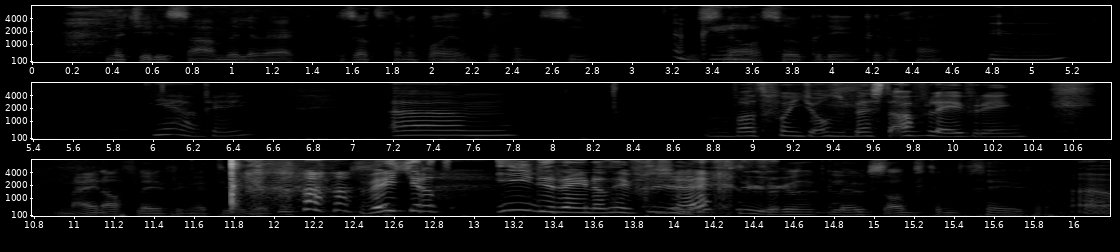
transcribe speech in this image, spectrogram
met jullie samen willen werken. Dus dat vond ik wel heel tof om te zien. Hoe snel zulke dingen kunnen gaan. Mhm. Ja. Oké. Ehm, wat vond je onze beste aflevering? Mijn aflevering natuurlijk. Weet je dat iedereen dat heeft gezegd? Tuurlijk, dat is het leukste antwoord om te geven. Oh.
